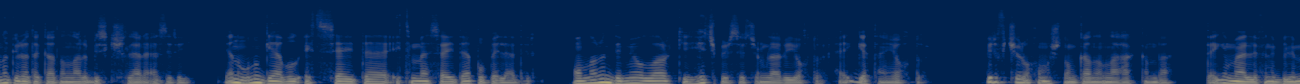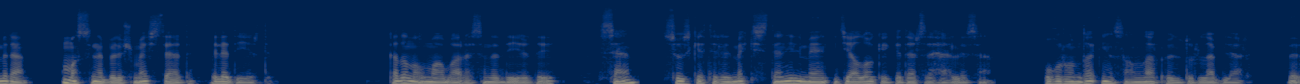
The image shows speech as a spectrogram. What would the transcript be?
Ona görə də qadınları biz kişilər əzirik. Yəni bunu qəbul etsək də, etməsək də bu belədir. Onların demək olar ki, heç bir seçimləri yoxdur. Həqiqətən yoxdur. Bir fikir oxumuşdum qadınlar haqqında. Dəqiq müəllifini bilmirəm, amma sizinlə bölüşmək istərdim. Belə deyirdi. Qadın olmaq barəsində deyirdi: "Sən söz gətirilmək istənilməyən ideologiya qədər zəhərlisən. Uğrunda insanlar öldürülə bilər və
